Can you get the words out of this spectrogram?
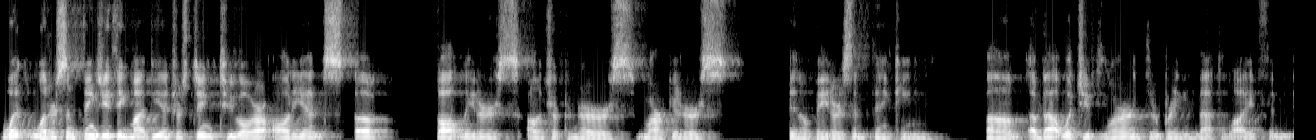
What what are some things you think might be interesting to our audience of thought leaders, entrepreneurs, marketers, innovators in thinking um, about what you've learned through bringing that to life and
